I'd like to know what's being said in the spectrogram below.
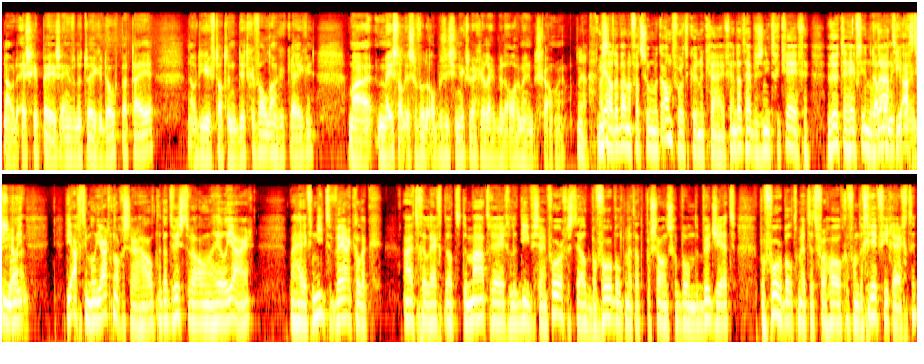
Nou, de SGP is een van de twee gedoogpartijen. Nou, die heeft dat in dit geval dan gekregen. Maar meestal is er voor de oppositie niks weggelegd bij de algemene beschouwingen. Ja. Maar ze hadden wel een fatsoenlijk antwoord kunnen krijgen. En dat hebben ze niet gekregen. Rutte heeft inderdaad die 18, eens, ja. die 18 miljard nog eens herhaald. En dat wisten we al een heel jaar. Maar hij heeft niet werkelijk uitgelegd dat de maatregelen die zijn voorgesteld... bijvoorbeeld met dat persoonsgebonden budget... bijvoorbeeld met het verhogen van de griffierechten...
